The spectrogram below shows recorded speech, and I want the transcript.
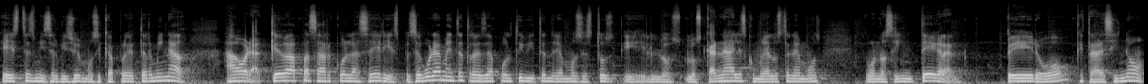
este es mi servicio de música predeterminado. Ahora, ¿qué va a pasar con las series? Pues seguramente a través de Apple TV tendríamos estos, eh, los, los, canales, como ya los tenemos, bueno, se integran. Pero, ¿qué tal si no?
